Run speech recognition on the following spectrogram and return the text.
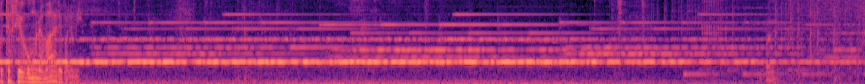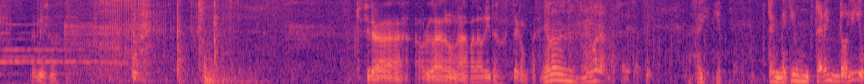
usted ha sido como una madre para mí. Quisiera hablar una palabrita con usted, compadre. No, no, no, no, no, ahora no se desafíe. ¿Sabéis que estoy metido en un tremendo lío?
